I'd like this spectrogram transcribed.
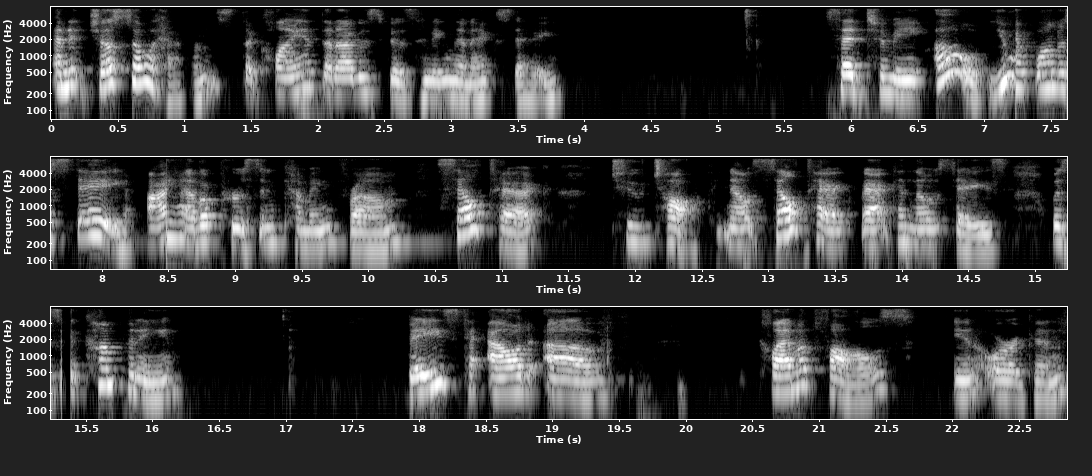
And it just so happens the client that I was visiting the next day said to me, Oh, you might want to stay. I have a person coming from Cell Tech to talk. Now, Cell Tech back in those days was a company based out of Klamath Falls in Oregon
